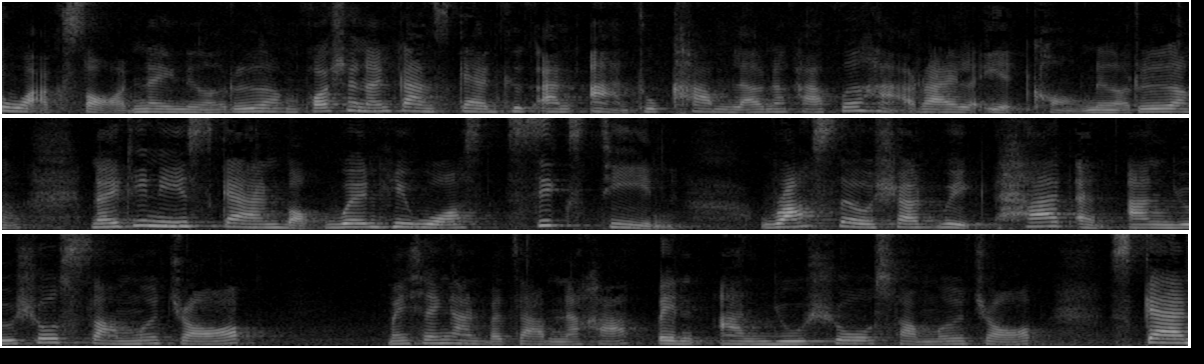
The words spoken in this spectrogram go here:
ตัวอักษรในเนื้อเรื่อง เพราะฉะนั้นการสแกนคือการอ่านทุกคำแล้วนะคะ เพื่อหารายละเอียดของเนื้อเรื่อง ในที่นี้สแกนบอก when he was 16 Russell Chadwick had an unusual summer job ไม่ใช่งานประจำนะคะ เป็น unusual summer job scan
